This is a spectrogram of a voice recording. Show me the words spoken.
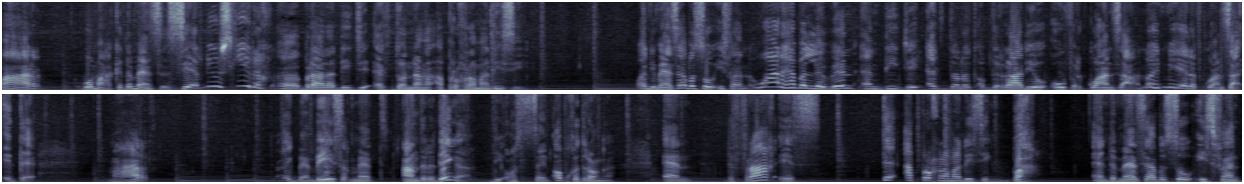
Maar we maken de mensen zeer nieuwsgierig, eh Brada DJ X Donanga a programma DC. Want die mensen hebben zoiets van, waar hebben Lewin en DJ X dan het op de radio over Kwanzaa? Nooit meer heeft Kwanzaa eten. Maar ik ben bezig met andere dingen die ons zijn opgedrongen. En de vraag is, te a ba. En de mensen hebben zoiets van,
